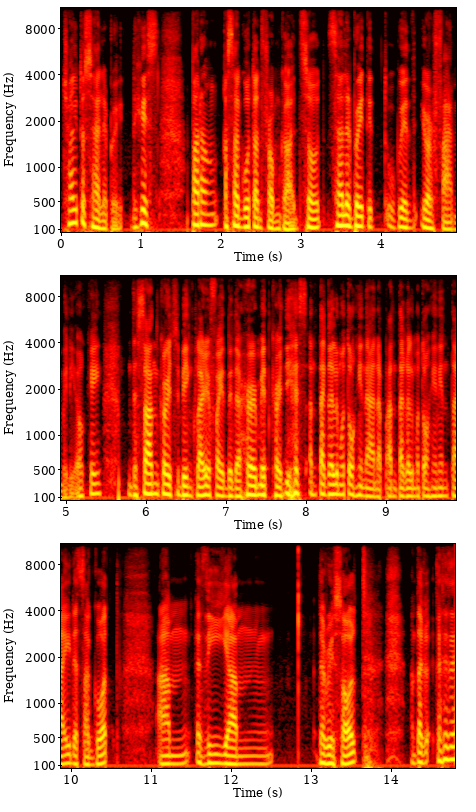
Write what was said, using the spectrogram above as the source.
try to celebrate. This is parang kasagutan from God. So, celebrate it with your family, okay? The sun card is being clarified by the hermit card. Yes, ang tagal mo tong hinanap, ang tagal mo tong hinintay, the sagot, um, the, um, the result. Ang tagal, kasi si,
